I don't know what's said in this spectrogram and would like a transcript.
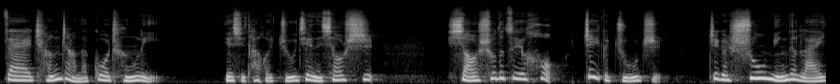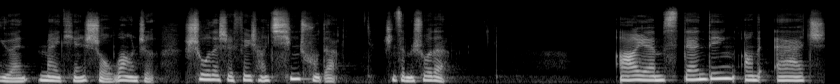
在成长的过程里，也许它会逐渐的消失。小说的最后，这个主旨，这个书名的来源《麦田守望者》说的是非常清楚的，是怎么说的？I am standing on the edge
